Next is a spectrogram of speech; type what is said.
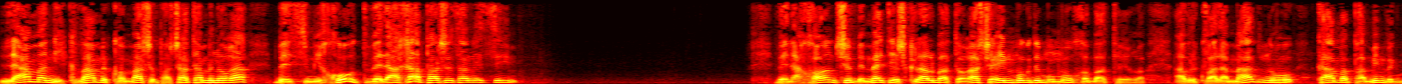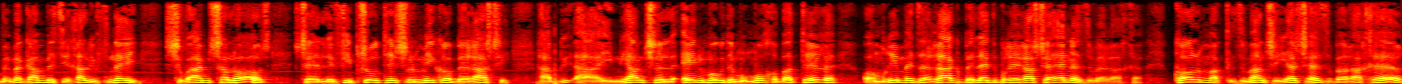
למה נקבע מקומה של פרשת המנורה בסמיכות ולאחר פרשת הניסים? ונכון שבאמת יש כלל בתורה שאין מוקדם ומאוחר בתורה, אבל כבר למדנו כמה פעמים, ובאמת גם בשיחה לפני שבועיים שלוש, שלפי פשוט של מיקרו ברש"י, העניין של אין מוקדם ומאוחר בתורה, אומרים את זה רק בלית ברירה שאין הסבר אחר. כל זמן שיש הסבר אחר,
